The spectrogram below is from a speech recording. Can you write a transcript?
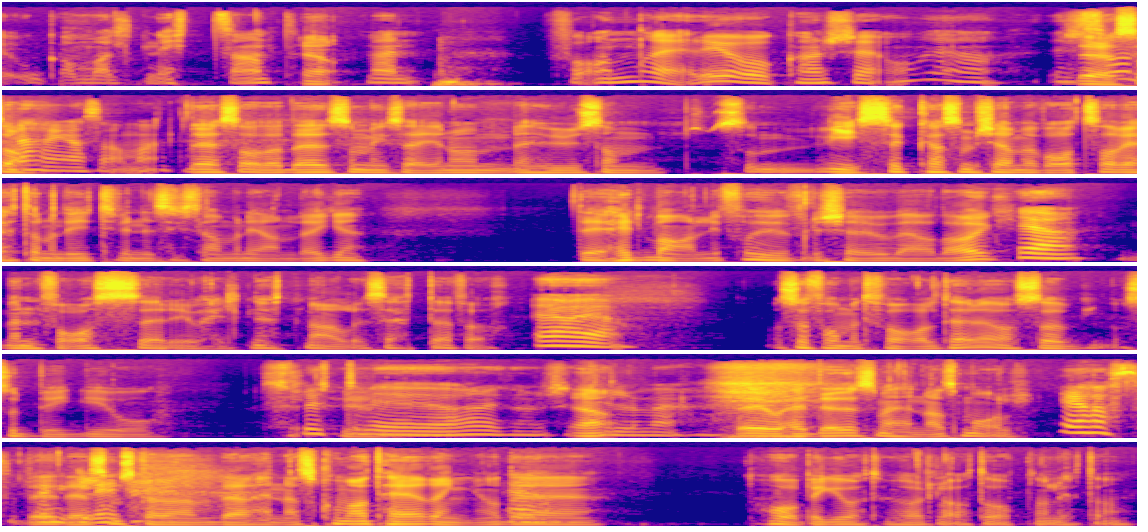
er jo gammelt nytt. sant? Ja. Men for andre er det jo kanskje Å ja, det Det er er sånn så. det henger sammen. Det er så det er som jeg sier nå, med hun som, som viser hva som skjer med våtservietter når de tvinner seg sammen i anlegget. Det er helt vanlig for henne, for det skjer jo hver dag. Ja, Men for oss er det jo helt nytt. Vi har aldri sett det før. ja. ja. Og så får vi et forhold til det, og så, og så bygger jo Slutter vi å gjøre det, kanskje, til og med. Det er jo det, er det som er hennes mål. Ja, Det er det som skal være hennes konvertering, og det håper jeg jo at hun har klart å oppnå litt av.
